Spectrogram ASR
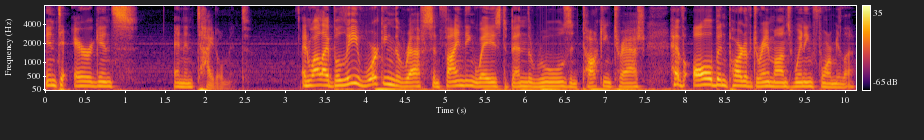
into arrogance and entitlement. And while I believe working the refs and finding ways to bend the rules and talking trash have all been part of Draymond's winning formula,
